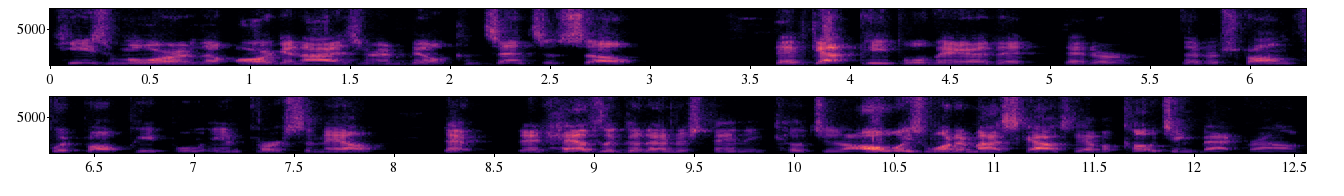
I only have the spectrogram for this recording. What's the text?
he's more the organizer and build consensus. So they've got people there that that are that are strong football people in personnel that that has a good understanding coaches. I always wanted my scouts to have a coaching background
